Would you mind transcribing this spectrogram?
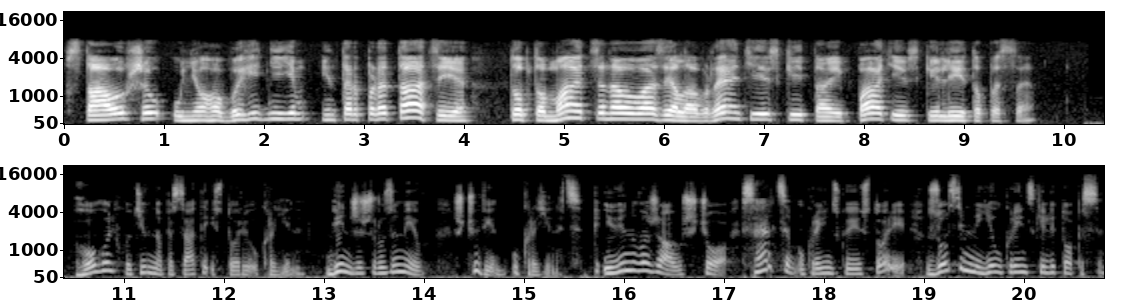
вставивши у нього вигідні їм інтерпретації, тобто мається на увазі Лаврентіївський та Іпатіївські літописи. Гоголь хотів написати історію України. Він же ж розумів, що він українець, і він вважав, що серцем української історії зовсім не є українські літописи.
